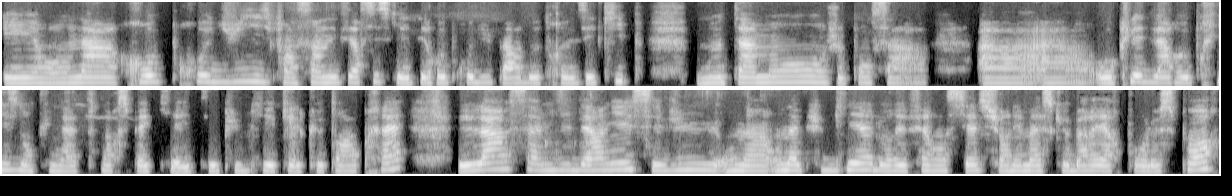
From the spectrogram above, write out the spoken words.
et on a reproduit, enfin c'est un exercice qui a été reproduit par d'autres équipes, notamment je pense à, aux clés de la reprise, donc une spec qui a été publiée quelques temps après. Là, samedi dernier, c'est vu, on a, on a publié le référentiel sur les masques barrières pour le sport,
